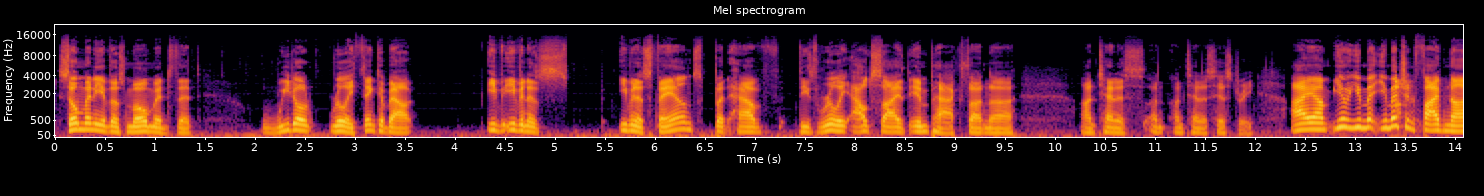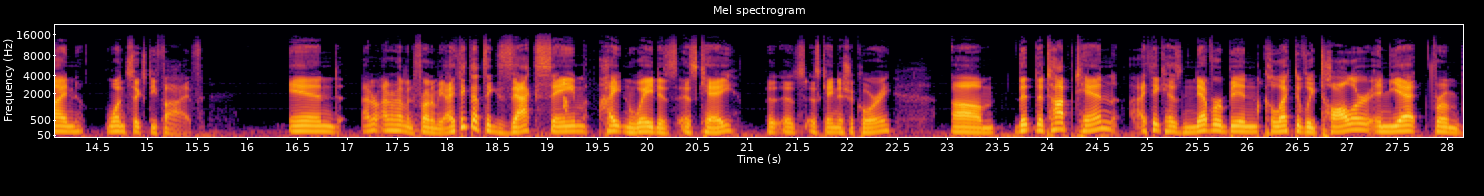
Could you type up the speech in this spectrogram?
so many of those moments that we don't really think about, even even as even as fans, but have these really outsized impacts on uh, on tennis on, on tennis history. I um you you you mentioned five nine one sixty five, and I don't I don't have in front of me. I think that's exact same height and weight as as Kei as as Kei Nishikori. Um, the the top ten I think has never been collectively taller, and yet from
